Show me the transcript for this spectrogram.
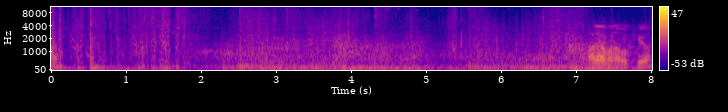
here. Hala bana bakıyor.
